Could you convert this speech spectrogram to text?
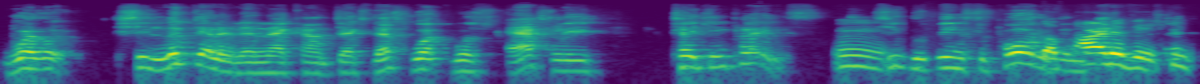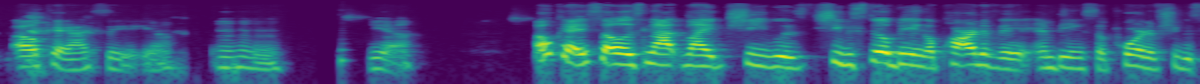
whether she looked at it in that context. That's what was actually taking place. Mm. She was being supportive. So part of it. She, okay, I see. Yeah. Mm-hmm. Yeah. Okay, so it's not like she was she was still being a part of it and being supportive. She was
